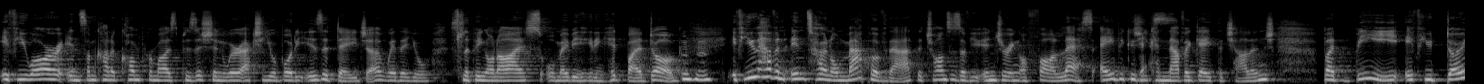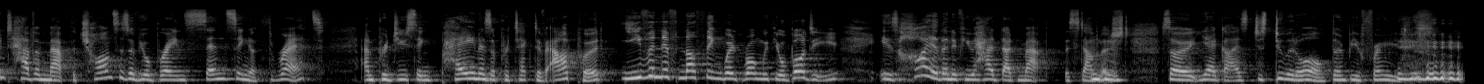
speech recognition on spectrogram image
if you are in some kind of compromised position where actually your body is a danger, whether you're slipping on ice or maybe getting hit by a dog, mm-hmm. if you have an internal map of that, the chances of you injuring are far less. A, because yes. you can navigate the challenge. But B, if you don't have a map, the chances of your brain sensing a threat and producing pain as a protective output, even if nothing went wrong with your body, is higher than if you had that map established. Mm-hmm. So yeah, guys, just do it all. Don't be afraid.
